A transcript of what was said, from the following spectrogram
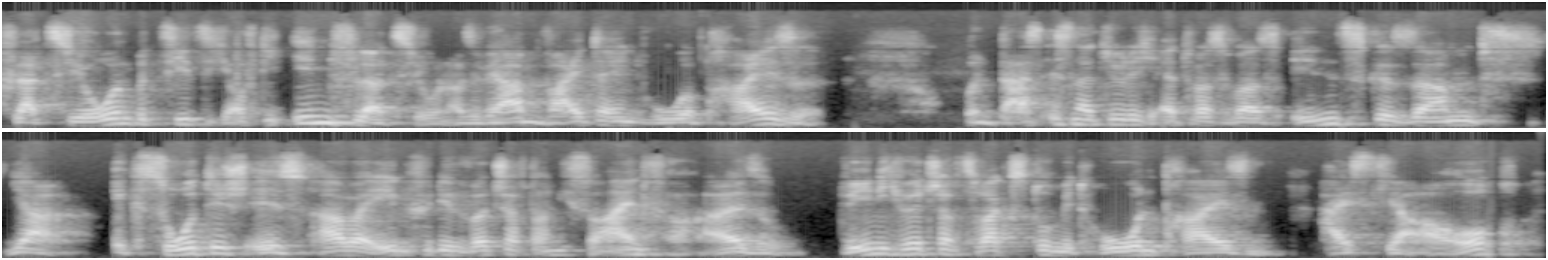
Flation bezieht sich auf die Inflation. Also wir haben weiterhin hohe Preise. Und das ist natürlich etwas, was insgesamt ja exotisch ist, aber eben für die Wirtschaft auch nicht so einfach. Also wenig Wirtschaftswachstum mit hohen Preisen heißt ja auch,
